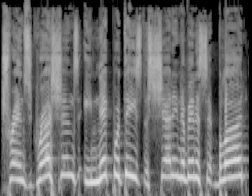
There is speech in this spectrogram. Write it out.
transgressions, iniquities, the shedding of innocent blood.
